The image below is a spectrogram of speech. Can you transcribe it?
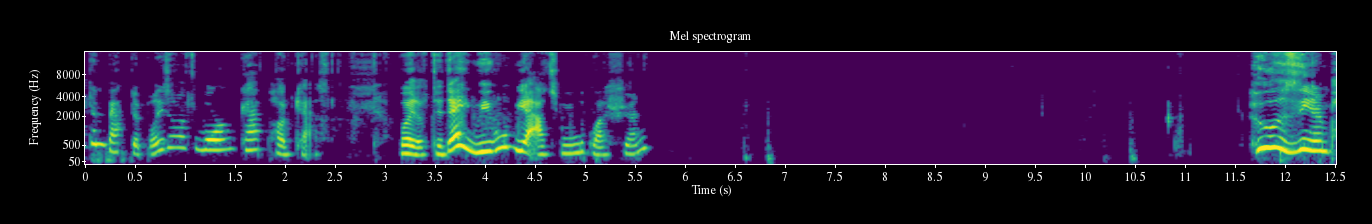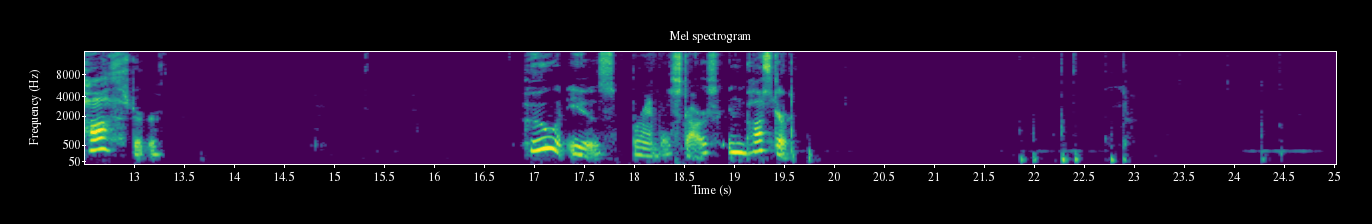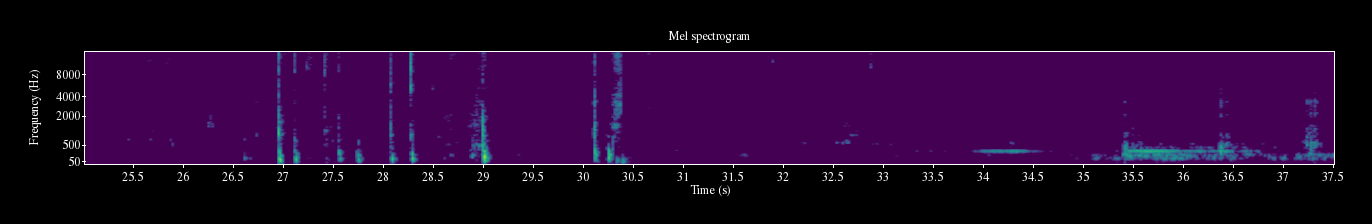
welcome back to Blazers War Cat Podcast. Well, today we will be asking the question Who is the imposter? Who is Bramblestar's imposter?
